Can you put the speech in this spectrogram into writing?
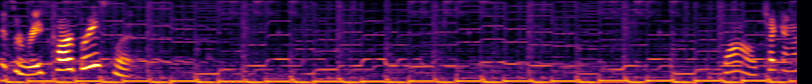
It's a race car bracelet. Wow, check it out.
